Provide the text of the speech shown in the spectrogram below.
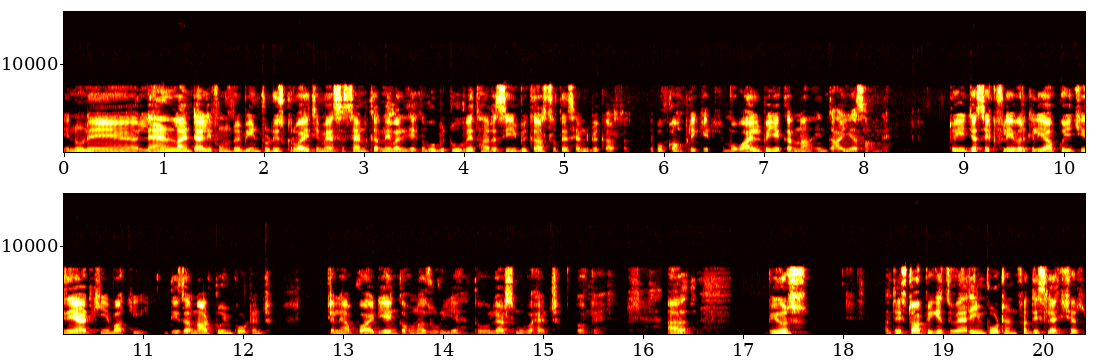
इन्होंने लैंडलाइन टेलीफोन में भी इंट्रोड्यूस करवाई थी मैसेज सेंड करने वाली। लेकिन वो भी टू वे था। रिसीव भी कर सकते सेंड भी कर सकते वो कॉम्प्लिकेटेड मोबाइल पे ये करना इंतहाई आसान है। तो ये जैसे एक फ्लेवर के लिए आपको ये चीज़ें ऐड की हैं। बाकी these are not too important चलें, आपको आइडिया इनका होना ज़रूरी है। तो let's move ahead okay viewers this topic is very important for this lecture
